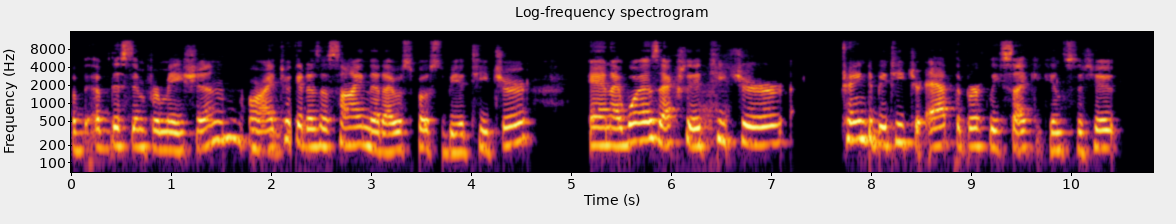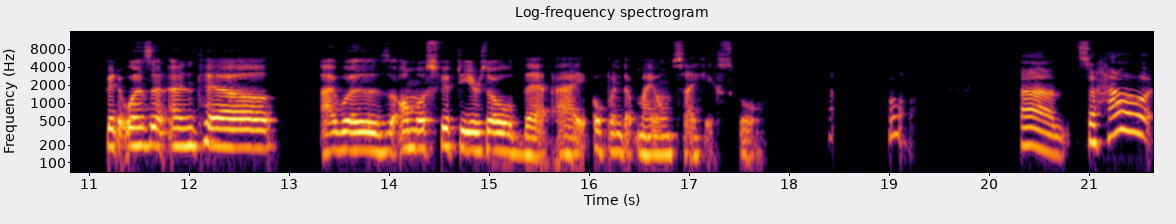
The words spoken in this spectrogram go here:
of, of this information, or I mm-hmm. took it as a sign that I was supposed to be a teacher. And I was actually a teacher, trained to be a teacher at the Berkeley Psychic Institute, but it wasn't until I was almost 50 years old that I opened up my own psychic school. Cool. Um, so how,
